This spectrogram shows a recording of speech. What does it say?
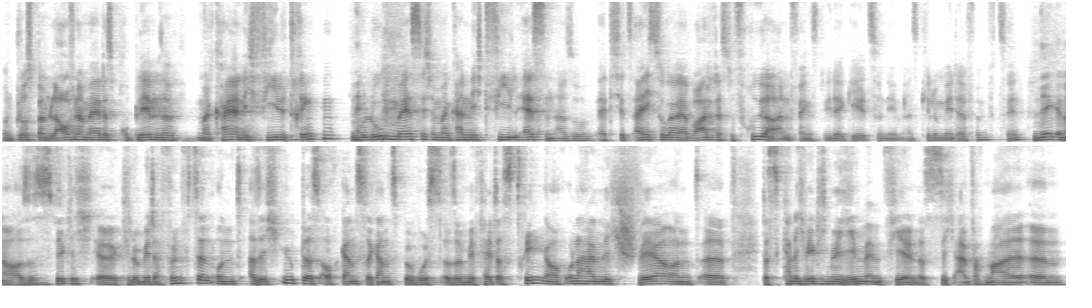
Und bloß beim Laufen haben wir ja das Problem, ne, man kann ja nicht viel trinken, nee. volumenmäßig, und man kann nicht viel essen. Also hätte ich jetzt eigentlich sogar erwartet, dass du früher anfängst, wieder Gel zu nehmen als Kilometer 15. Nee, genau. Also es ist wirklich äh, Kilometer 15 und also ich übe das auch ganz, ganz bewusst. Also mir fällt das Trinken auch unheimlich schwer und äh, das kann ich wirklich nur jedem empfehlen, dass sich einfach mal, ähm,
